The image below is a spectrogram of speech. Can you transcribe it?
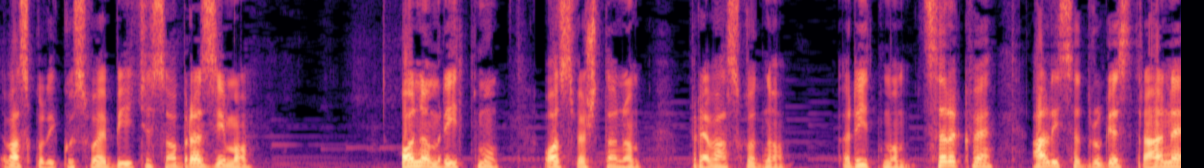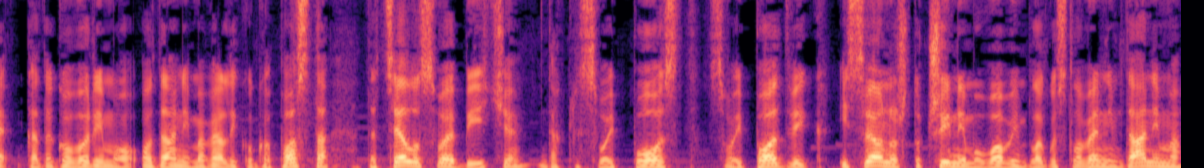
vaskoliko svoje biće saobrazimo onom ritmu osveštanom prevashodno ritmom crkve, ali sa druge strane, kada govorimo o danima velikog posta, da celo svoje biće, dakle svoj post, svoj podvig i sve ono što činimo u ovim blagoslovenim danima,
